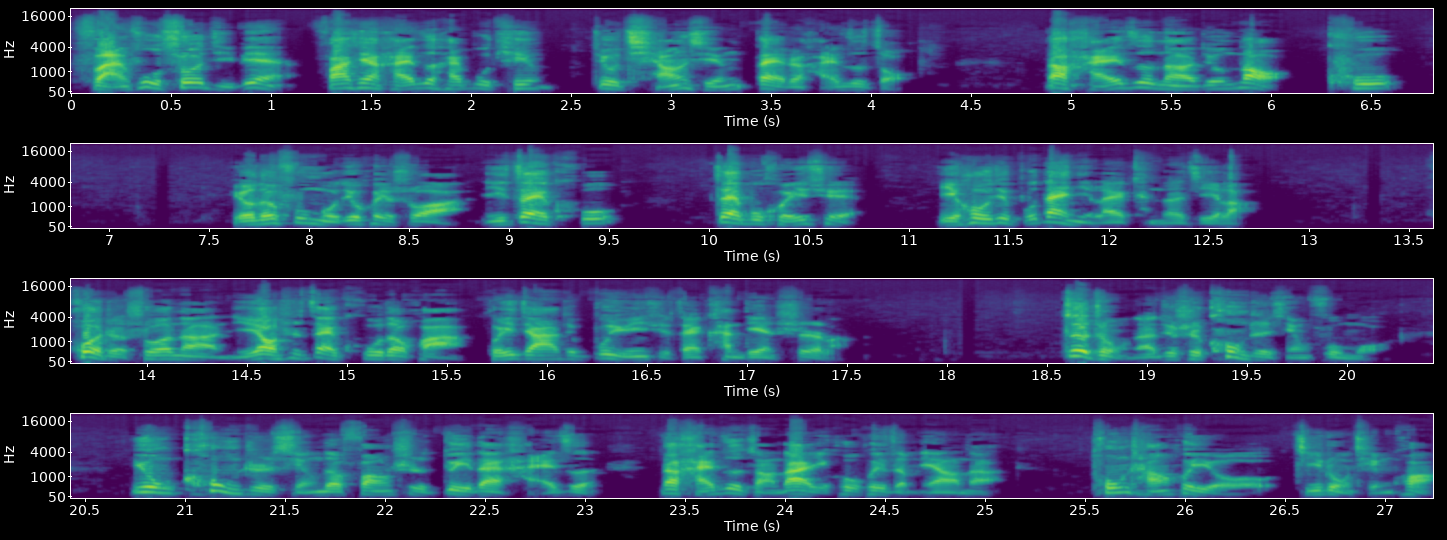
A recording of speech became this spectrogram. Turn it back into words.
反复说几遍，发现孩子还不听，就强行带着孩子走。那孩子呢，就闹哭。有的父母就会说啊，你再哭。再不回去，以后就不带你来肯德基了。或者说呢，你要是再哭的话，回家就不允许再看电视了。这种呢，就是控制型父母，用控制型的方式对待孩子。那孩子长大以后会怎么样呢？通常会有几种情况，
